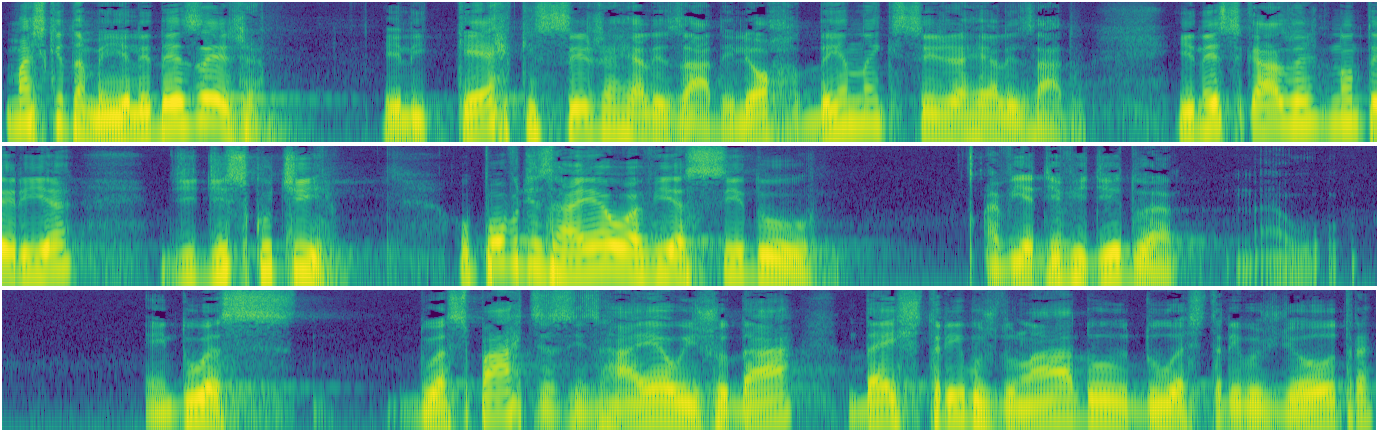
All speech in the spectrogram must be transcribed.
mas que também ele deseja. Ele quer que seja realizado, ele ordena que seja realizado. E nesse caso a gente não teria de discutir. O povo de Israel havia sido, havia dividido a, a, em duas, duas partes, Israel e Judá, dez tribos de um lado, duas tribos de outra.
